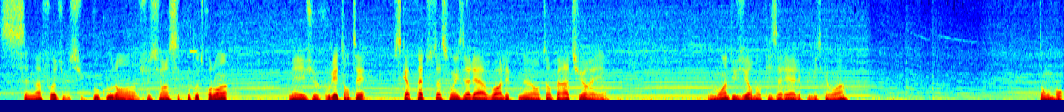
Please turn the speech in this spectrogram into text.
C'est de ma faute, je me suis beaucoup je me suis lancé beaucoup trop loin. Mais je voulais tenter. Parce qu'après, de toute façon, ils allaient avoir les pneus en température et moins d'usure, donc ils allaient aller plus vite que moi. Donc bon,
